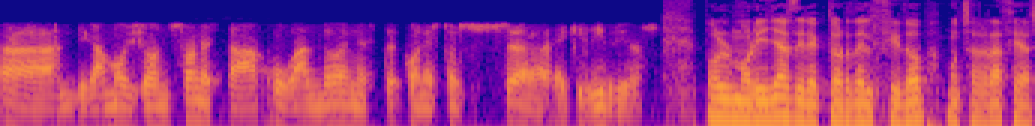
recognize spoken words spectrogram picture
uh, digamos, Johnson está jugando en este, con estos uh, equilibrios. Paul Morillas, director del CIDOP, muchas gracias.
